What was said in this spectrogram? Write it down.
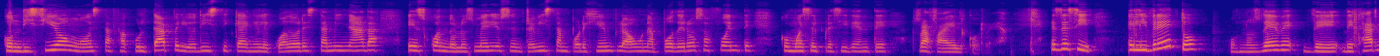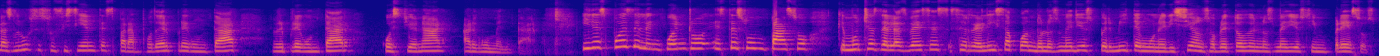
condición o esta facultad periodística en el Ecuador está minada es cuando los medios entrevistan, por ejemplo, a una poderosa fuente como es el presidente Rafael Correa. Es decir, el libreto nos debe de dejar las luces suficientes para poder preguntar, repreguntar, cuestionar, argumentar. Y después del encuentro, este es un paso que muchas de las veces se realiza cuando los medios permiten una edición, sobre todo en los medios impresos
